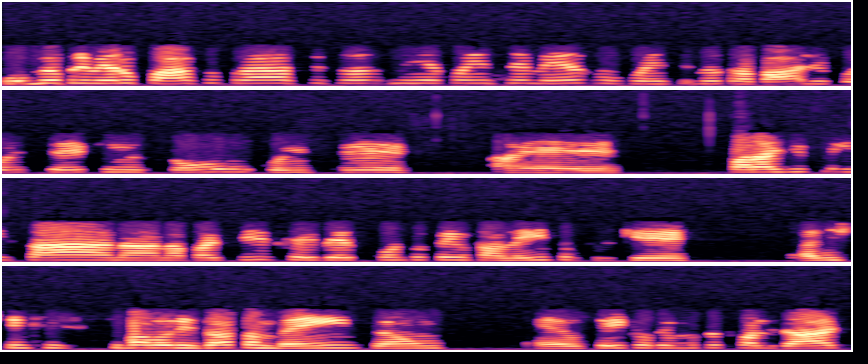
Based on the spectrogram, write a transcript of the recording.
o meu primeiro passo para as pessoas me reconhecer mesmo, conhecer meu trabalho, conhecer quem eu sou, conhecer, é, parar de pensar na, na parte física e ver quanto eu tenho talento, porque a gente tem que se valorizar também. Então, é, eu sei que eu tenho muitas qualidades,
